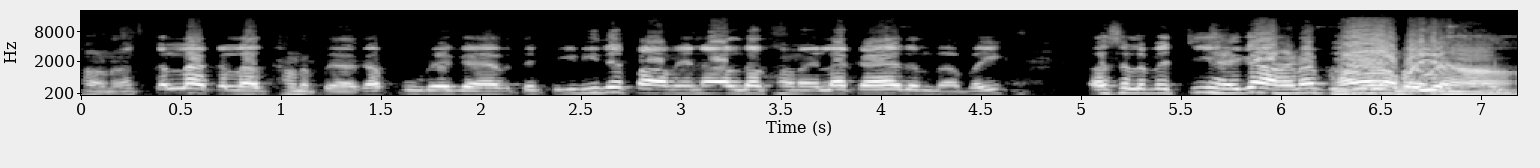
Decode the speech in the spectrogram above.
ਥਣ ਕੱਲਾ ਕੱਲਾ ਥਣ ਪਿਆਗਾ ਪੂਰੇ ਗੈਪ ਤੇ ਪੀੜੀ ਦੇ ਪਾਵੇ ਨਾਲ ਦਾ ਥਣ ਇਹਲਾ ਕਹਿ ਦਿੰਦਾ ਬਾਈ ਅਸਲ ਵਿੱਚ ਹੀ ਹੈਗਾ ਹਨਾ ਹਾਂ ਬਾਈ, ਪਾਵੇ ਹਾਂ।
